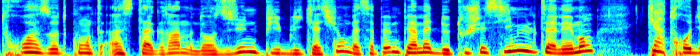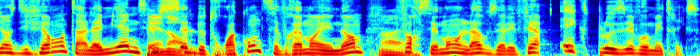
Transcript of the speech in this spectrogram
trois autres comptes Instagram dans une publication, ben, ça peut me permettre de toucher simultanément quatre audiences différentes. hein. La mienne C'est celle de trois comptes, c'est vraiment énorme. Ouais. Forcément, là, vous allez faire exploser vos métriques.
